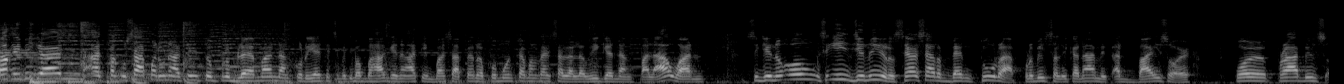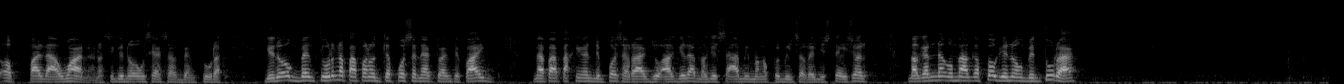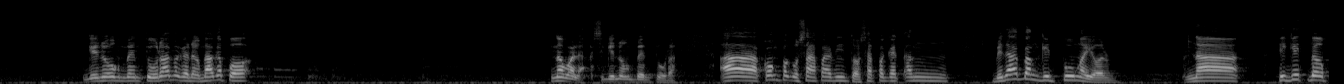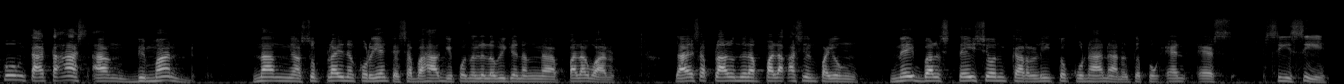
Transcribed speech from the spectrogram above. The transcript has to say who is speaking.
Speaker 1: Mga kaibigan, at pag-usapan natin itong problema ng kuryente sa iba't ibang bahagi ng ating bansa. Pero pumunta man tayo sa lalawigan ng Palawan, si Ginoong, si Engineer Cesar Ventura, Provincial Economic Advisor for Province of Palawan. Ano, si Ginoong Cesar Ventura. Ginoong Ventura, napapanood ka po sa Net25. Napapakinggan din po sa Radyo Agila, maging sa aming mga provincial radio station. Magandang umaga po, Ginoong Ventura. Ginoong Ventura, magandang umaga po. Nawala si Ginoong Ventura. Ah, kung pag-usapan dito sapagkat ang binabanggit po ngayon na higit daw pong tataas ang demand ng ah, supply ng kuryente sa bahagi po ng lalawigan ng ah, Palawan dahil sa plano nilang palakasin pa yung Naval Station Carlito Cunanan, ito pong NSCC,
